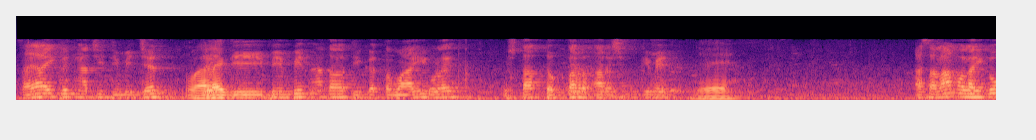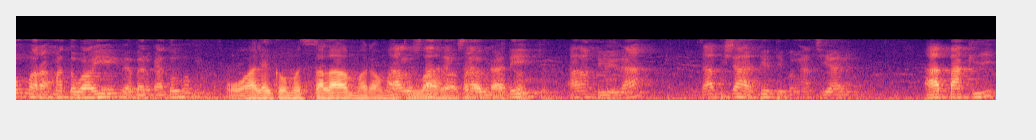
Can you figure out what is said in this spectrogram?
Saya ikut ngaji di Mijen Walaik- yang dipimpin atau diketuai oleh Ustadz Dr. Aris Mukimin. Ya. Assalamualaikum warahmatullahi wabarakatuh. Waalaikumsalam Al warahmatullahi wabarakatuh. Alhamdulillah saya bisa hadir di pengajian uh, pagi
